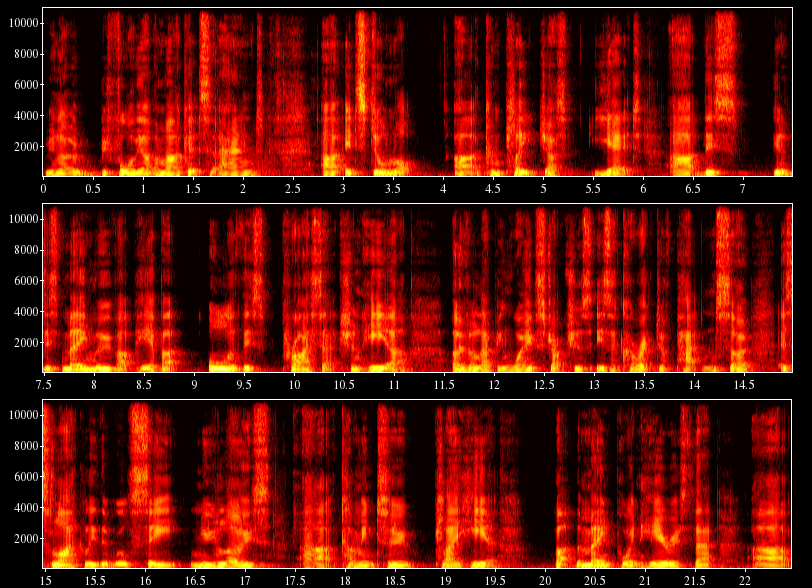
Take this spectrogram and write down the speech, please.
you know before the other markets, and uh, it's still not uh, complete just yet. Uh, this you know this may move up here, but all of this price action here overlapping wave structures is a corrective pattern. So it's likely that we'll see new lows come into play here. But the main point here is that uh,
